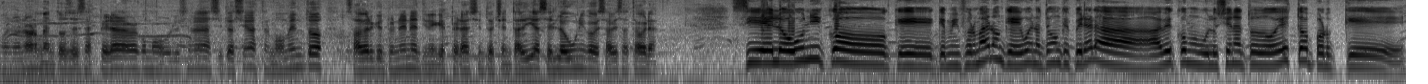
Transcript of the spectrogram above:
Bueno, Norma, entonces a esperar a ver cómo evoluciona la situación hasta el momento, saber que tu nene tiene que esperar 180 días, es lo único que sabes hasta ahora. Sí, es lo único que, me informaron, que bueno, tengo que esperar a, ver cómo evoluciona todo esto, porque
